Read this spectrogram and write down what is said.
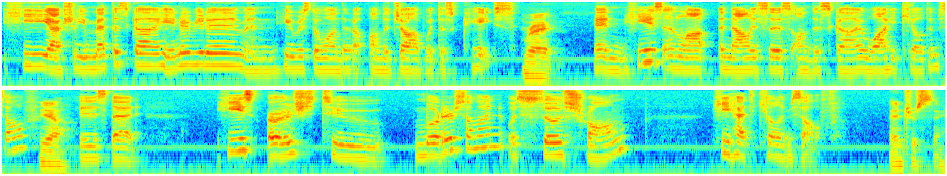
he actually met this guy he interviewed him and he was the one that on the job with this case Right. and his anal- analysis on this guy why he killed himself Yeah. is that his urge to murder someone was so strong he had to kill himself Interesting.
